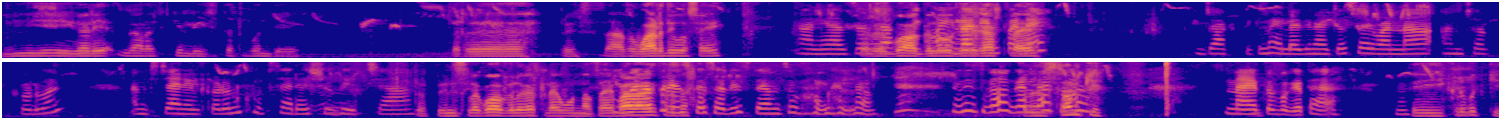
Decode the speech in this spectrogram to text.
आणि ही गाडी गाडाची किल्ल्याची तटबंदी आहे. तर प्रिन्सचा आज वाढदिवस आहे. आणि आज तर जागतिक गॉगल महिला वगैरे दिन पण घातलाय. आहे. जागतिक महिला दिनाच्या सर्वांना आमच्याकडून आमच्या चॅनेल कडून खूप साऱ्या शुभेच्छा. तर प्रिन्सला गॉगल घातलाय उन्हाचा आहे. हे बाळा बघा प्रिन्स कसं दिसतंय आमचं गॉगल लावून. प्रिन्स गॉगल प्रिन्स दाखव. थांब की. नाही तो बघत हा. ए, इकडे बघ की.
